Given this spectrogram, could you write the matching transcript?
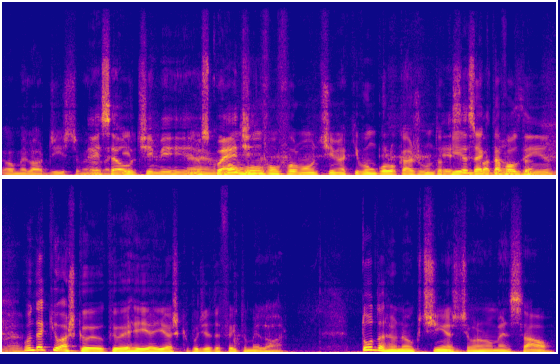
é o melhor disso, é o melhor Esse é daquilo. o time, É, o squad. Vamos, vamos- vamos formar um time aqui, vamos colocar junto aqui. Esse Onde é que tá faltando? é. Onde é que eu acho que eu, que eu errei aí? Acho que podia ter feito melhor. Toda reunião que tinha, a gente tinha uma reunião mensal,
